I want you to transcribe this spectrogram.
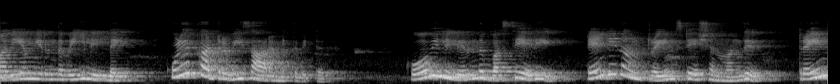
மதியம் இருந்த வெயில் இல்லை. குளிர்காற்று வீச ஆரம்பித்து விட்டது கோவிலில் இருந்து பஸ் ஏறி டெண்டினாங் ட்ரெயின் ஸ்டேஷன் வந்து ட்ரெயின்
